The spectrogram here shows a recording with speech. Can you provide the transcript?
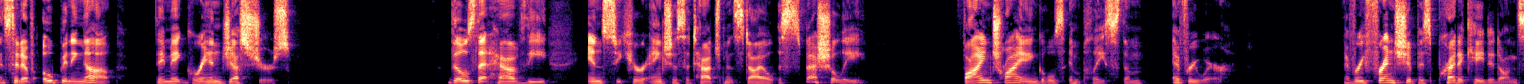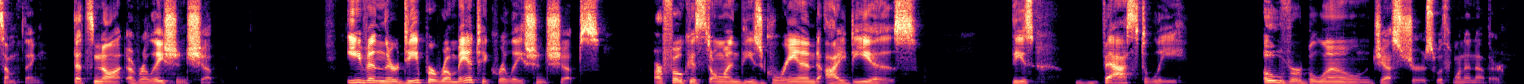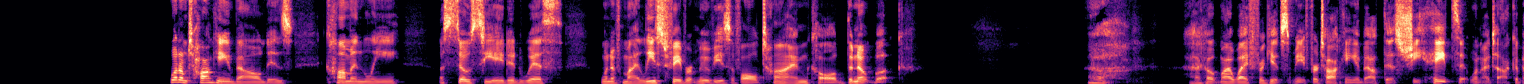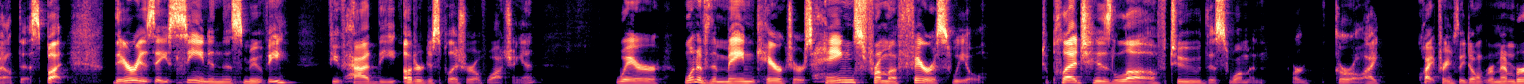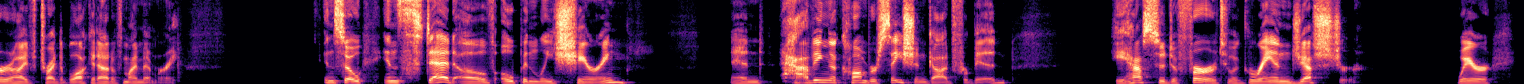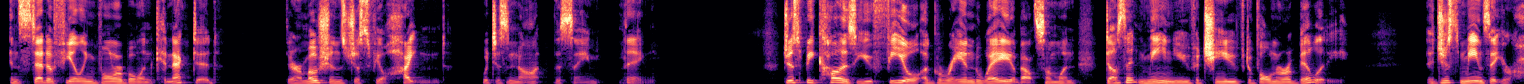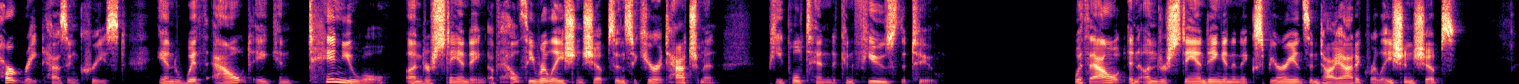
instead of opening up, they make grand gestures. Those that have the insecure, anxious attachment style, especially, find triangles and place them everywhere. Every friendship is predicated on something that's not a relationship. Even their deeper romantic relationships are focused on these grand ideas, these vastly overblown gestures with one another. What I'm talking about is commonly associated with one of my least favorite movies of all time called The Notebook. Oh, I hope my wife forgives me for talking about this. She hates it when I talk about this. But there is a scene in this movie, if you've had the utter displeasure of watching it, where one of the main characters hangs from a Ferris wheel to pledge his love to this woman or girl. I quite frankly don't remember. I've tried to block it out of my memory. And so instead of openly sharing and having a conversation, God forbid, he has to defer to a grand gesture where instead of feeling vulnerable and connected, their emotions just feel heightened which is not the same thing. Just because you feel a grand way about someone doesn't mean you've achieved vulnerability. It just means that your heart rate has increased. And without a continual understanding of healthy relationships and secure attachment, people tend to confuse the two. Without an understanding and an experience in dyadic relationships,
